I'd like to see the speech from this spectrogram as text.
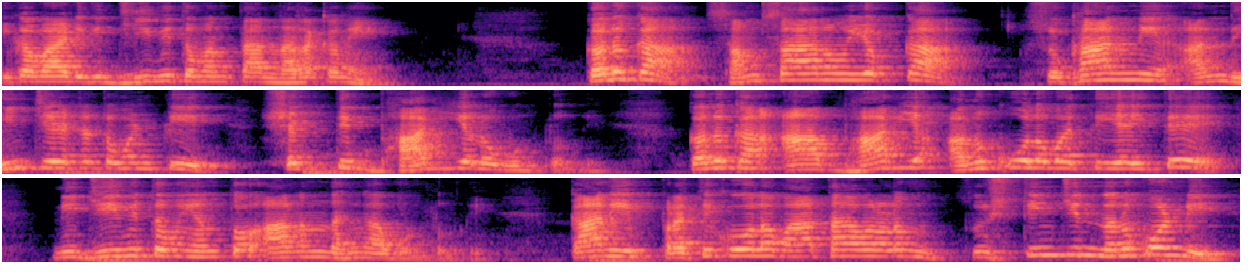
ఇక వాడికి జీవితం అంతా నరకమే. కనుక సంసారం యొక్క సుఖాన్ని అందించేటటువంటి శక్తి భార్యలో ఉంటుంది. కనుక ఆ భార్య అనుకూలవతి అయితే నీ జీవితం ఎంతో ఆనందంగా ఉంటుంది. కానీ ప్రతికూల వాతావరణం సృష్టించిందనుకోండి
